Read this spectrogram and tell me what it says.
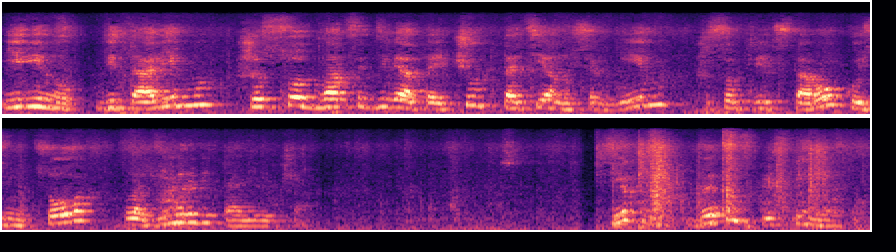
Ирину Витальевну, 629 Чуб Татьяну Сергеевну, 632 Кузнецова Владимира Витальевича. Всех в этом списке нет.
